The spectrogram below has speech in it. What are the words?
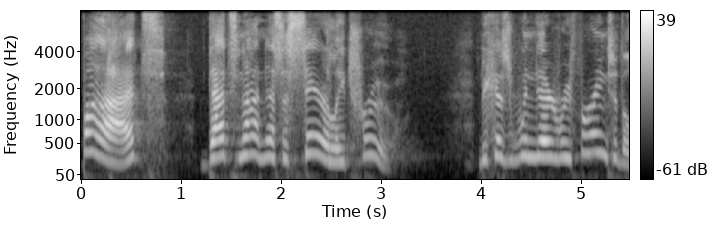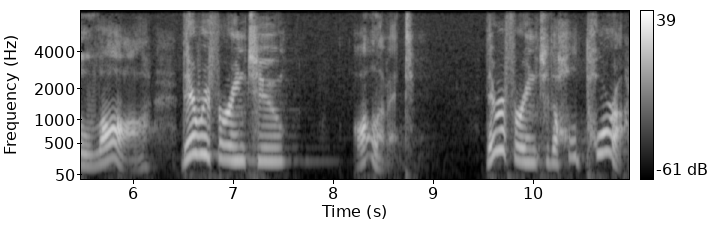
But that's not necessarily true. Because when they're referring to the law, they're referring to all of it. They're referring to the whole Torah.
